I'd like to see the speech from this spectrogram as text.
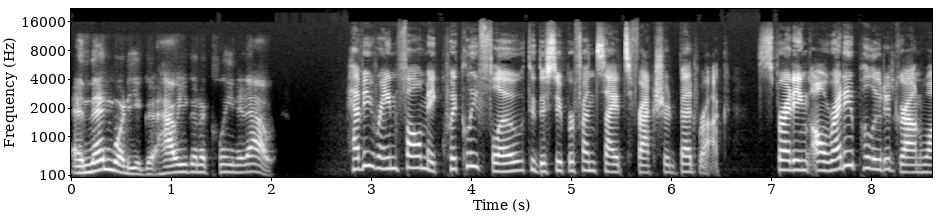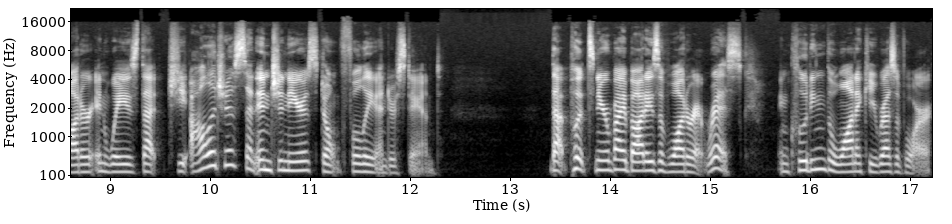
And then what are you going? how are you going to clean it out? Heavy rainfall may quickly flow through the Superfund site's fractured bedrock, spreading already polluted groundwater in ways that geologists and engineers don't fully understand. That puts nearby bodies of water at risk, including the Wanaque Reservoir,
